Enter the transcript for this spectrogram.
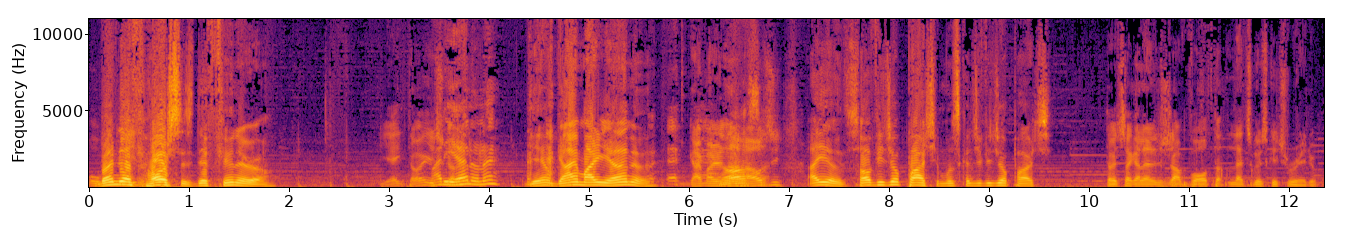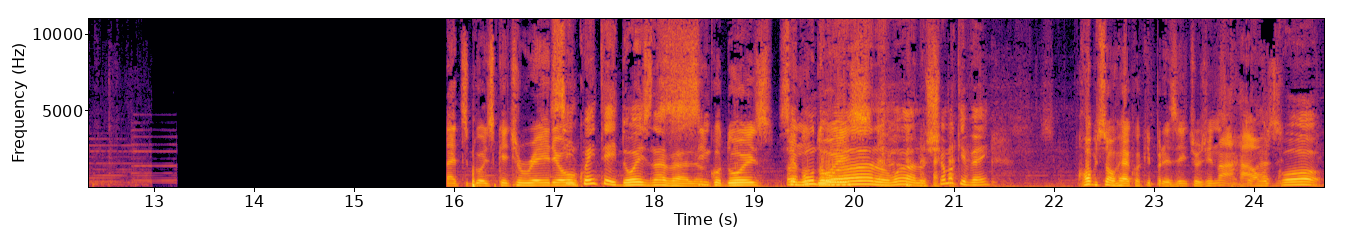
ouvir- Band of Horses, The Funeral. E é, então é isso. Mariano, né? Guy Guy Mariano. Guy Mariano Nossa. House. Aí, só videoparte, música de videoparte. Então é isso aí, galera. Já volta. Let's Go Skate Radio. Let's Go Skate Radio. 52, né, velho? 5-2. Segundo ano 2. ano, mano. Chama que vem. Robson Reco aqui presente hoje na House. Reco.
